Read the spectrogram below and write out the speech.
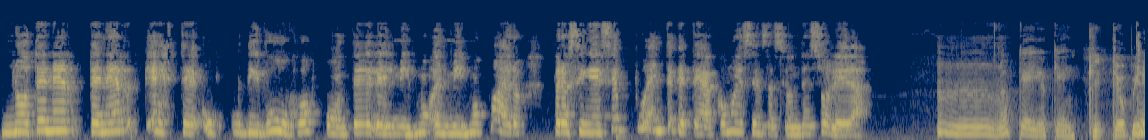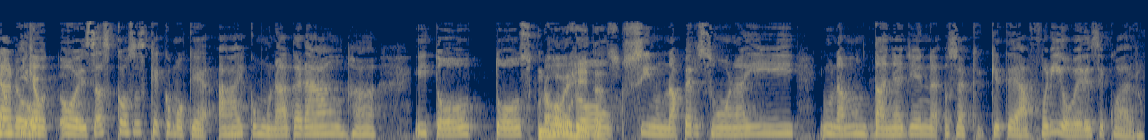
no tener, tener este, dibujos, ponte el mismo, el mismo cuadro, pero sin ese puente que te da como de sensación de soledad. Mm, ok, ok. ¿Qué, qué opinión? Claro, qué- o, o esas cosas que como que hay como una granja y todo, todo Unas oscuro, ovejitas. sin una persona ahí, y una montaña llena, o sea, que, que te da frío ver ese cuadro.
